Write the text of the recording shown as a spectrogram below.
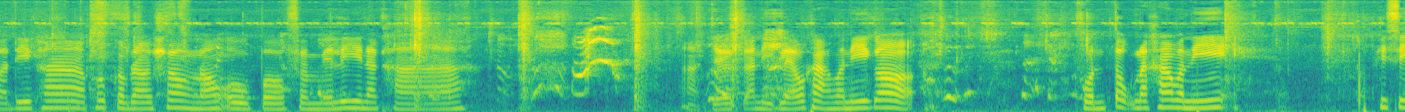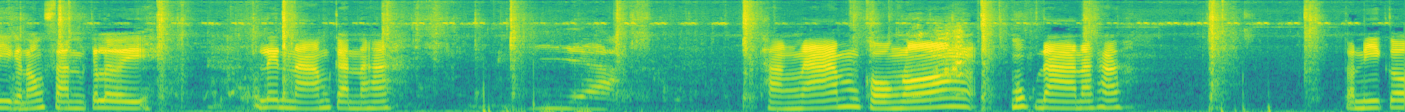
วัสดีค่ะ พบกับเราช่องน้องโอปอแฟมิลี่นะคะะเจอกันอีกแล้วค่ะ วันนี้ก็ฝนตกนะคะ วันนี้พี่ซีกับน้องซันก็เลยเล่นน้ำกันนะคะถังน้ำของน้องมุกดานะคะ ตอนนี้ก็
